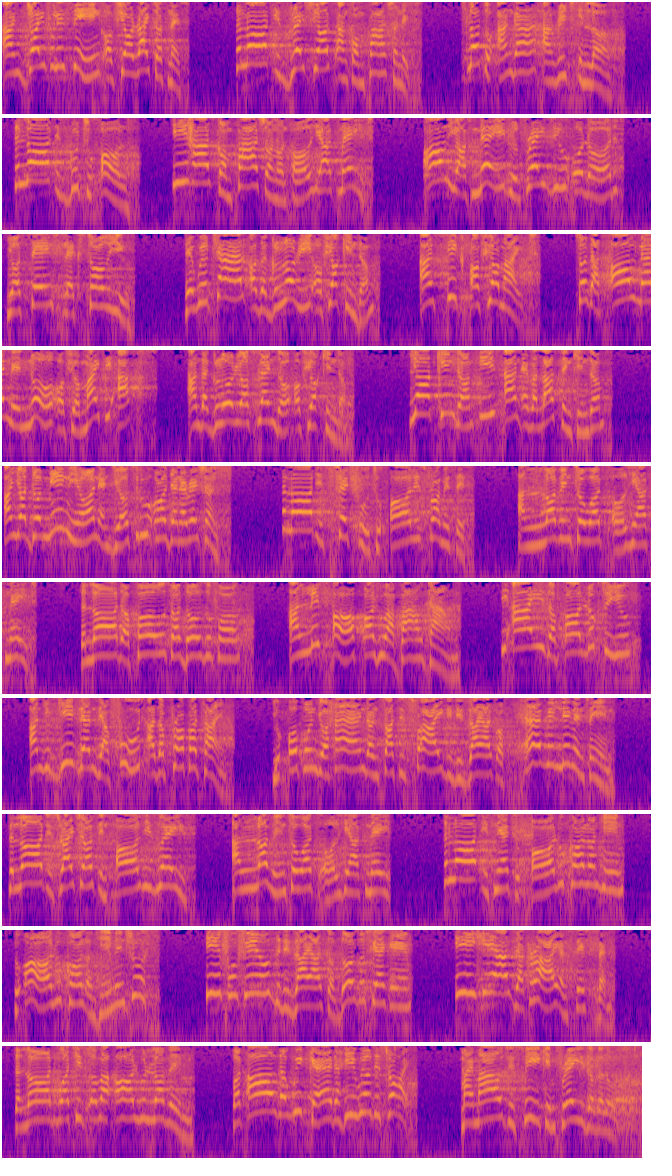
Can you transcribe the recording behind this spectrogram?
and joyfully sing of your righteousness. The Lord is gracious and compassionate, slow to anger and rich in love. The Lord is good to all. He has compassion on all he has made. All you have made will praise you, O Lord. Your saints will extol you. They will tell of the glory of your kingdom and speak of your might, so that all men may know of your mighty acts and the glorious splendor of your kingdom. Your kingdom is an everlasting kingdom, and your dominion endures through all generations. The Lord is faithful to all his promises and loving towards all he has made. The Lord upholds all those who fall and lifts up all who are bowed down. The eyes of all look to you, and you give them their food at the proper time. You open your hand and satisfy the desires of every living thing. The Lord is righteous in all his ways and loving towards all he has made. The Lord is near to all who call on him, to all who call on him in truth. He fulfills the desires of those who fear him. He hears their cry and saves them. The Lord watches over all who love him, but all the wicked he will destroy. My mouth will speak in praise of the Lord.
